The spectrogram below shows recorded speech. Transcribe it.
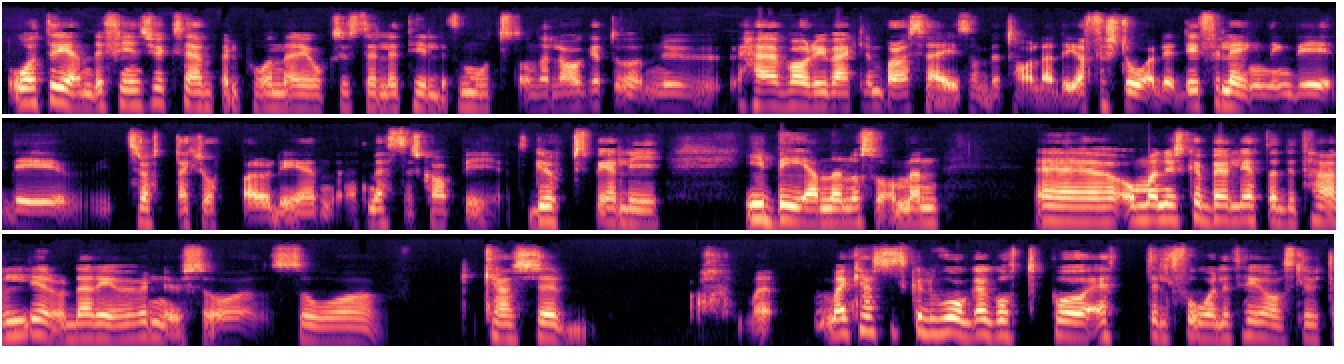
återigen, det finns ju exempel på när det också ställer till det för motståndarlaget och nu, här var det ju verkligen bara Sverige som betalade. Jag förstår det, det är förlängning, det, det är trötta kroppar och det är ett mästerskap i ett gruppspel i, i benen och så, men eh, om man nu ska börja leta detaljer och där är vi väl nu så, så kanske man, man, kanske skulle våga gått på ett eller två eller tre avslut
